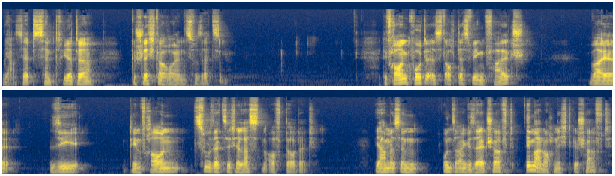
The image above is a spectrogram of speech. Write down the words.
ja, selbstzentrierte Geschlechterrollen zu setzen. Die Frauenquote ist auch deswegen falsch, weil sie den Frauen zusätzliche Lasten aufbürdet. Wir haben es in unserer Gesellschaft immer noch nicht geschafft,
